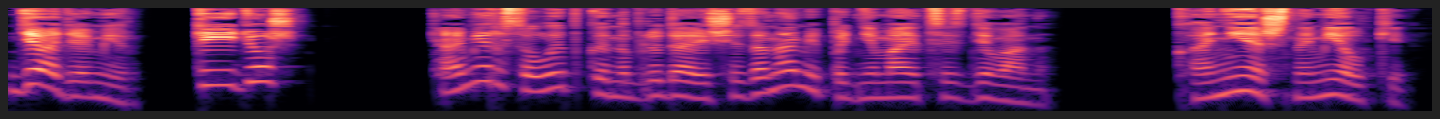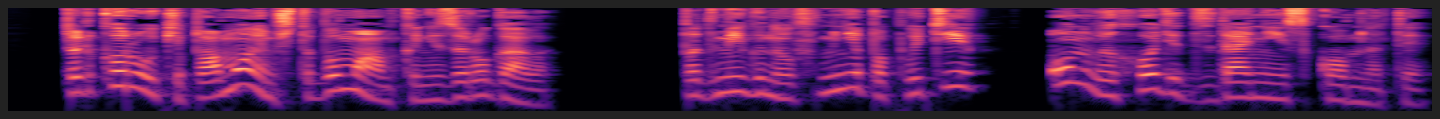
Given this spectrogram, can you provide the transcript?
«Дядя Амир, ты идешь?» Амир с улыбкой, наблюдающий за нами, поднимается с дивана. «Конечно, мелкий. Только руки помоем, чтобы мамка не заругала». Подмигнув мне по пути, он выходит с здания из комнаты.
